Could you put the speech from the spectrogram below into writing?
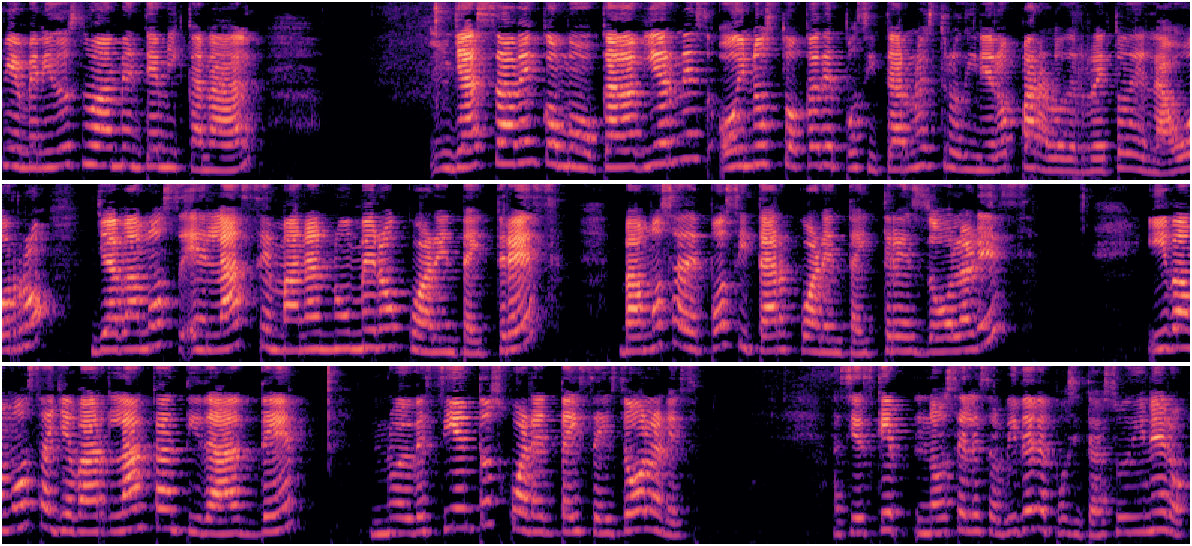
bienvenidos nuevamente a mi canal. Ya saben, como cada viernes, hoy nos toca depositar nuestro dinero para lo del reto del ahorro. Ya vamos en la semana número 43. Vamos a depositar 43 dólares y vamos a llevar la cantidad de 946 dólares. Así es que no se les olvide depositar su dinero.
